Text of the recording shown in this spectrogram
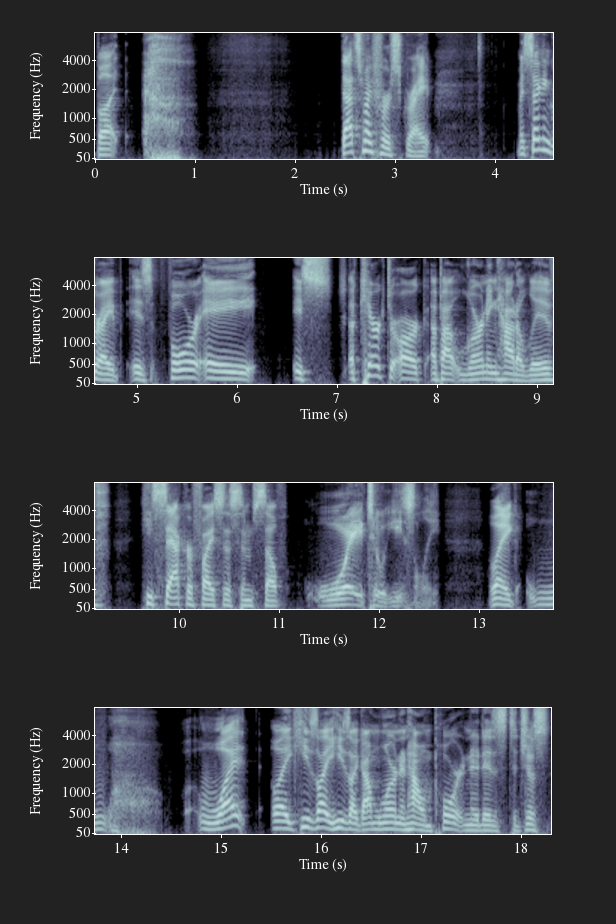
But that's my first gripe. My second gripe is for a is a character arc about learning how to live. He sacrifices himself way too easily. Like wh- what? Like he's like he's like I'm learning how important it is to just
